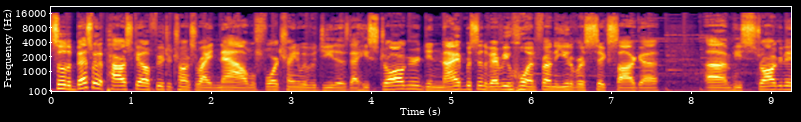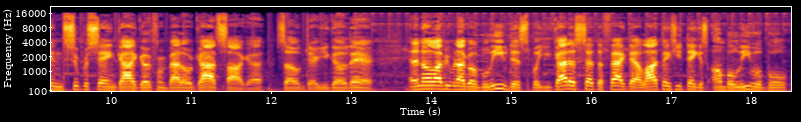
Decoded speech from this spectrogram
so the best way to power scale Future Trunks right now before training with Vegeta is that he's stronger than 9% of everyone from the Universe 6 saga. Um, he's stronger than Super Saiyan God Goku from Battle of God saga. So there you go there. And I know a lot of people are not going to believe this, but you got to accept the fact that a lot of things you think is unbelievable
